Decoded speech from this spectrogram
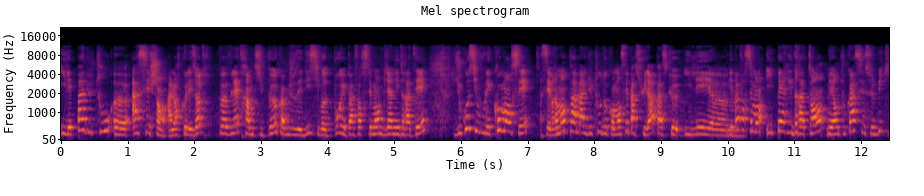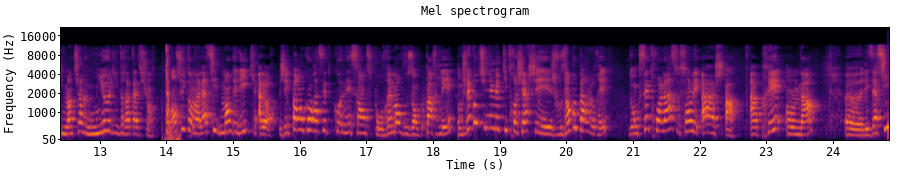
il n'est pas du tout euh, asséchant, alors que les autres peuvent l'être un petit peu, comme je vous ai dit, si votre peau n'est pas forcément bien hydratée. Du coup, si vous voulez commencer, c'est vraiment pas mal du tout de commencer par celui-là, parce qu'il est, euh, pas forcément hyper hydratant, mais en tout cas, c'est celui qui maintient le mieux l'hydratation. Ensuite, on a l'acide mandélique. Alors, j'ai pas encore assez de connaissances pour vraiment vous en parler, donc je vais continuer mes petites recherches et je vous en reparlerai. Donc ces trois-là, ce sont les AHA. Après, on a euh, les acides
